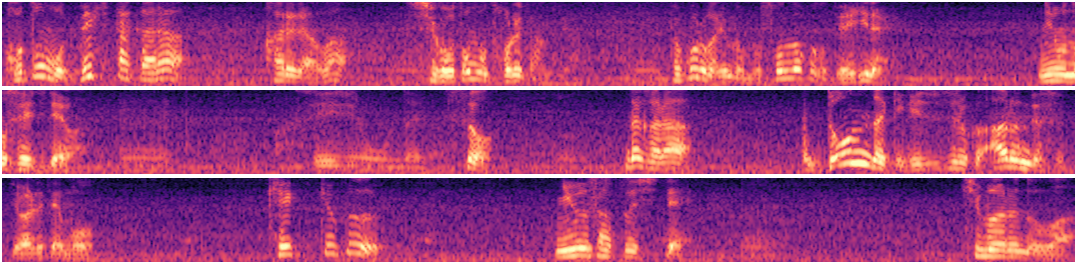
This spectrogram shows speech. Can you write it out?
こともできたから彼らは仕事も取れたんだよ。ところが今もうそんなことできない。日本の政治では。うん。あ政治の問題なんですそうだからどんだけ技術力あるんですって言われても結局入札して決まるのは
